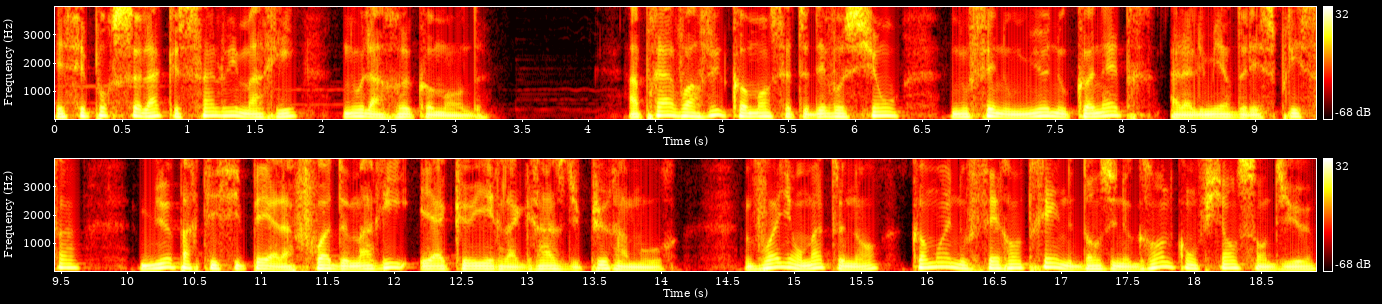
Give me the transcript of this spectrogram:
et c'est pour cela que Saint Louis-Marie nous la recommande. Après avoir vu comment cette dévotion nous fait nous mieux nous connaître à la lumière de l'Esprit Saint, mieux participer à la foi de Marie et accueillir la grâce du pur amour, voyons maintenant comment elle nous fait rentrer dans une grande confiance en Dieu.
